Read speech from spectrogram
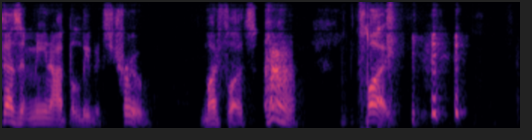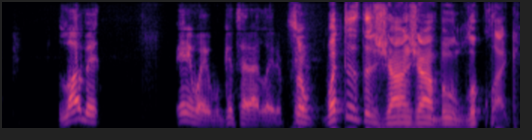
Doesn't mean i believe it's true. Mud floods. but love it. Anyway we'll get to that later. So, what does the Zsa Zsa Boo look like?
